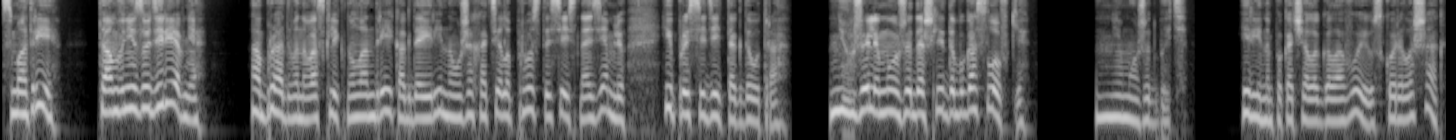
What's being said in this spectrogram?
«Смотри, там внизу деревня!» Обрадованно воскликнул Андрей, когда Ирина уже хотела просто сесть на землю и просидеть так до утра. «Неужели мы уже дошли до богословки?» «Не может быть». Ирина покачала головой и ускорила шаг,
